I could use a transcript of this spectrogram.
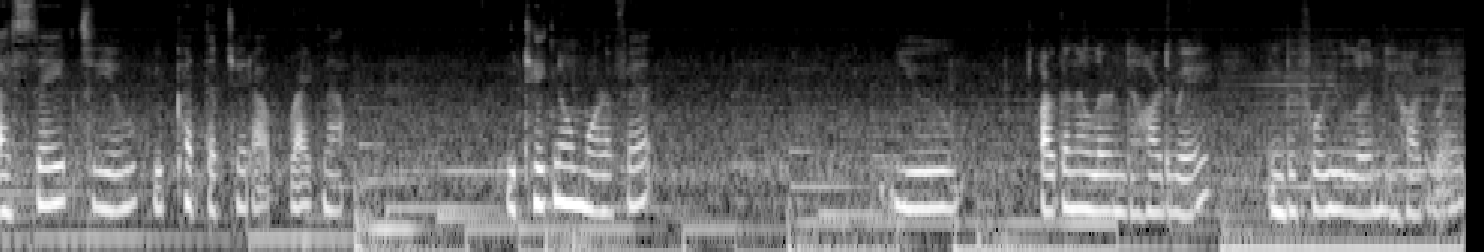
I say to you, you cut that shit out right now. You take no more of it. You are gonna learn the hard way, and before you learn the hard way,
